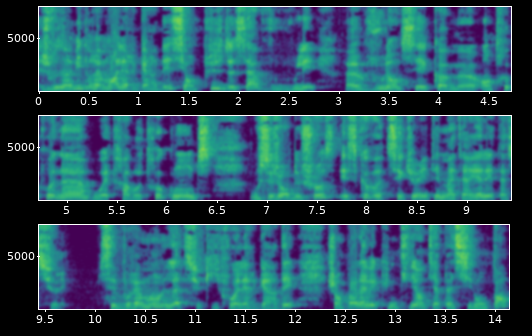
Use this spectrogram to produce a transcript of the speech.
je vous invite vraiment à aller regarder si en plus de ça vous voulez euh, vous lancer comme euh, entrepreneur ou être à votre compte ou ce genre de choses, est-ce que votre sécurité matérielle est assurée? C'est vraiment là-dessus qu'il faut aller regarder. J'en parlais avec une cliente il y a pas si longtemps.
